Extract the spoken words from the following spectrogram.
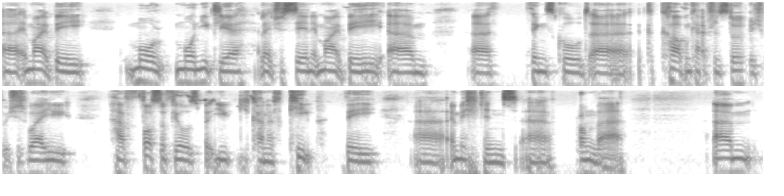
Uh, it might be more more nuclear electricity, and it might be um, uh, things called carbon capture and storage, which is where you have fossil fuels, but you, you kind of keep the emissions from that. Um,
